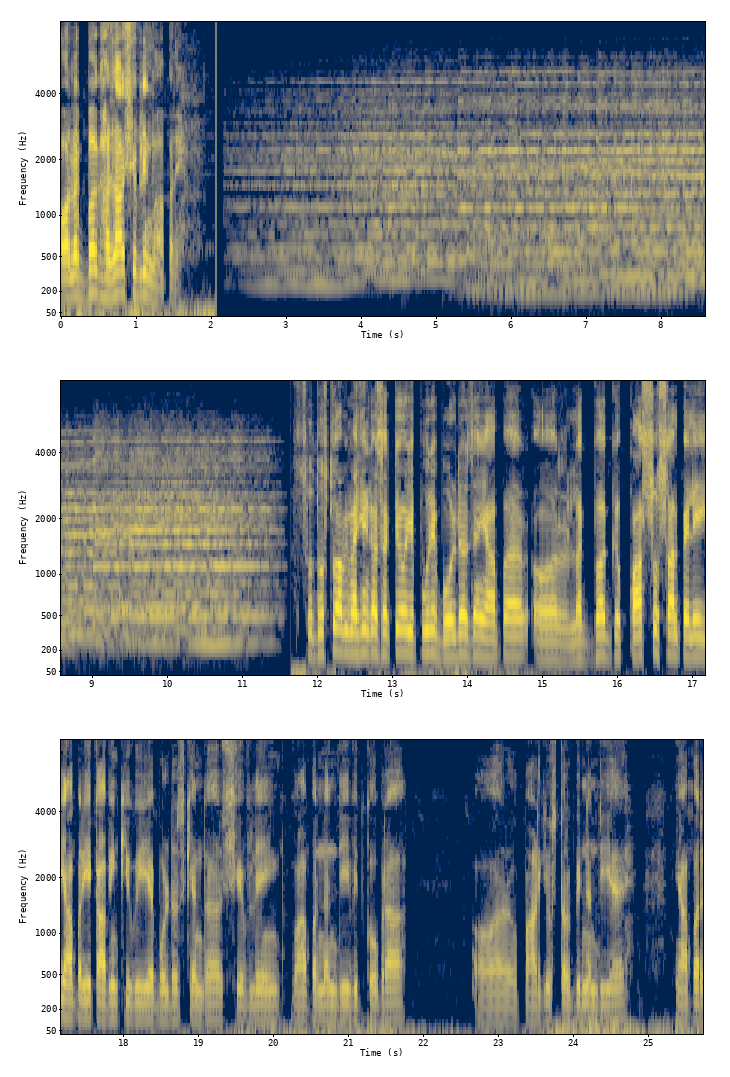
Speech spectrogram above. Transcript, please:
और लगभग हज़ार शिवलिंग वहाँ पर हैं। सो so, दोस्तों आप इमेजिन कर सकते हो ये पूरे बोल्डर्स हैं यहाँ पर और लगभग 500 साल पहले यहाँ पर ये काविंग की हुई है बोल्डर्स के अंदर शिवलिंग वहाँ पर नंदी विद कोबरा और पहाड़ की उस तरफ़ भी नंदी है। यहाँ पर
